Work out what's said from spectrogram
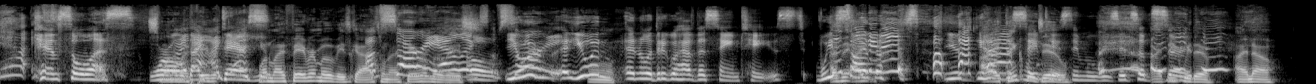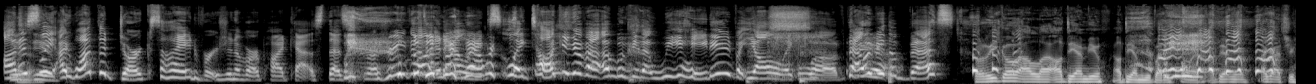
yeah, cancel us, It's one of world. my I, favorite- dare you. One of my favorite movies, guys. I'm one of my sorry, favorite movies. Alex. Oh, I'm you sorry. and you and, uh, mm. and Rodrigo have the same taste. We I think saw I- the, it is. you, you I have the think we same do. taste in movies. It's absurd. I think we do. I know. Honestly, I want the dark side version of our podcast. That's Rodrigo and Alex, like talking about a movie that we hated, but y'all like loved. That would be the best. Rodrigo, I'll uh, I'll DM you. I'll DM you, buddy. Don't. I'll DM you. I got you.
